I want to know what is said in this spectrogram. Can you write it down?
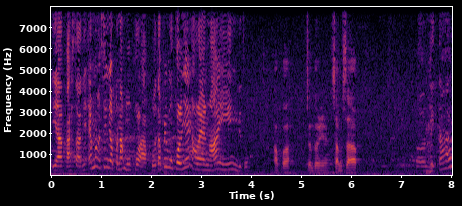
ya kasarnya emang sih nggak pernah mukul aku tapi mukulnya yang lain-lain gitu. Apa contohnya? Samsak Eh, gitar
